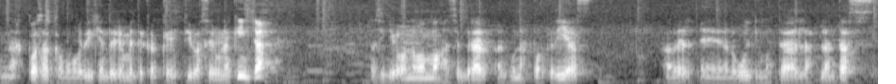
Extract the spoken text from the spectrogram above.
unas cosas. Como dije anteriormente, que esto iba a ser una quinta. Así que bueno, vamos a sembrar algunas porquerías. A ver, eh, lo último están las plantas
